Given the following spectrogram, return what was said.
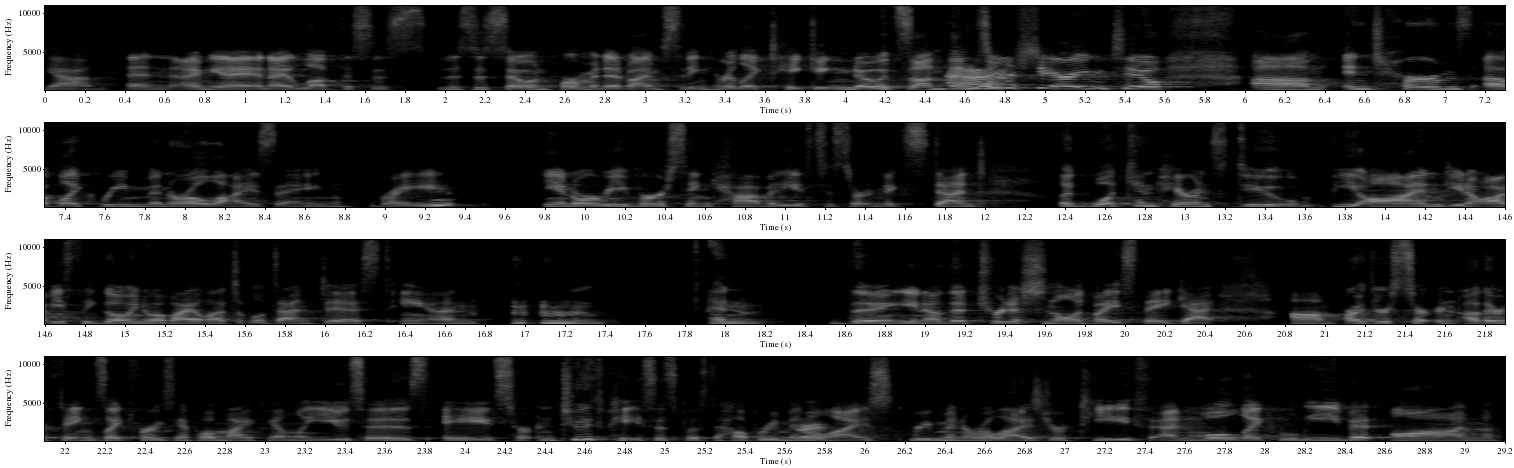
yeah, and I mean, I, and I love this is this is so informative. I'm sitting here like taking notes on things you're sharing too. Um, in terms of like remineralizing, right? Mm-hmm and or reversing cavities to a certain extent like what can parents do beyond you know obviously going to a biological dentist and and the you know the traditional advice they get um, are there certain other things like for example my family uses a certain toothpaste that's supposed to help remineralize sure. remineralize your teeth and we'll like leave it on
